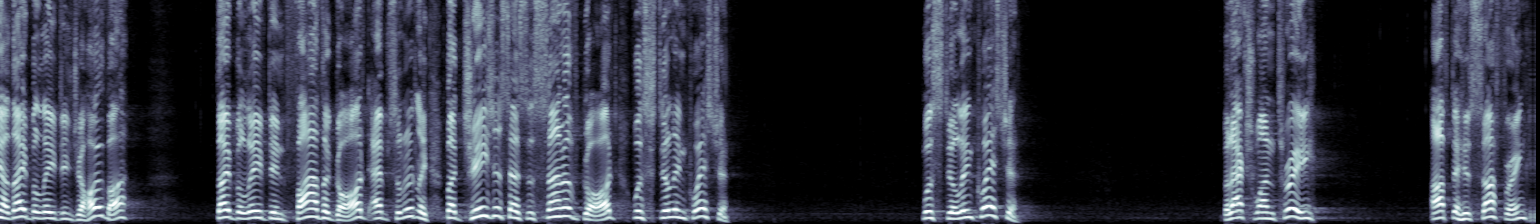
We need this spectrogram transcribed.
Now, they believed in Jehovah, they believed in Father God, absolutely. But Jesus, as the Son of God, was still in question. Was still in question. But Acts 1 3, after his suffering,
